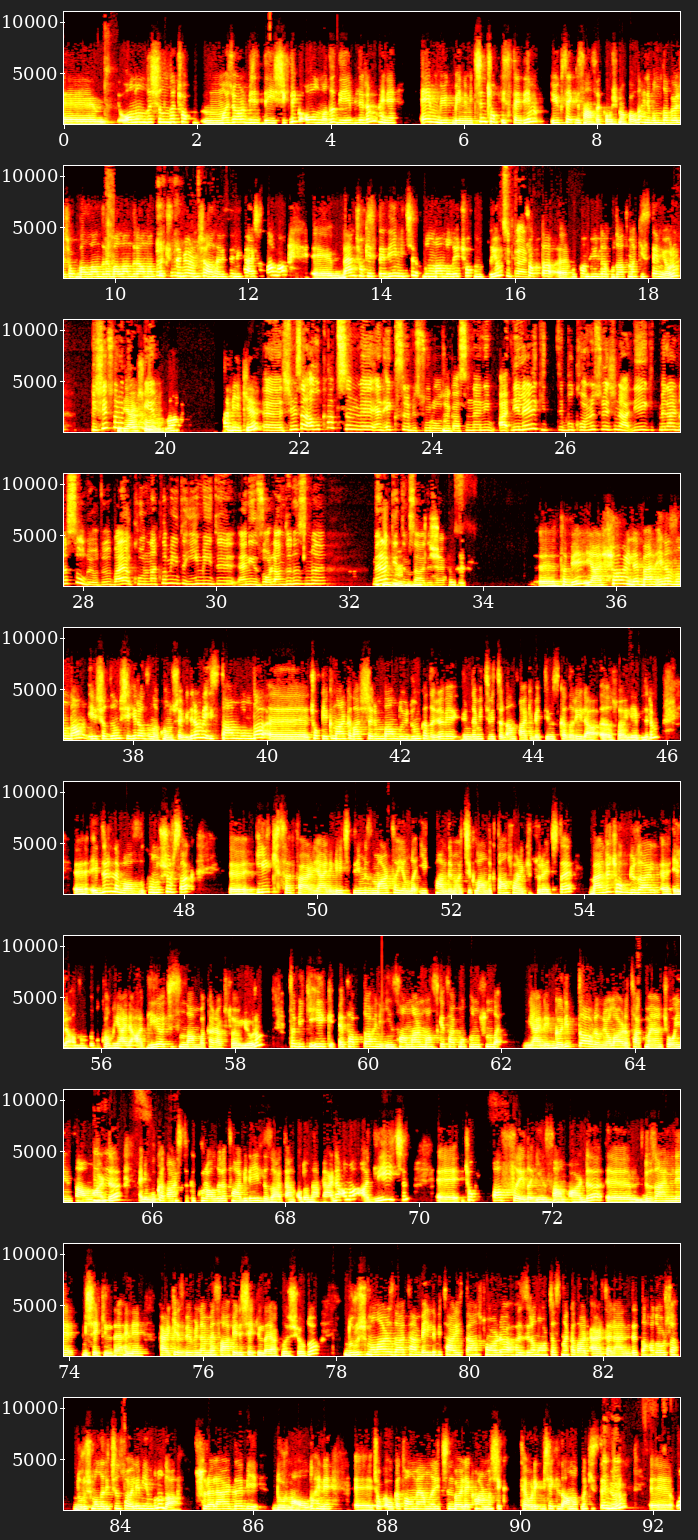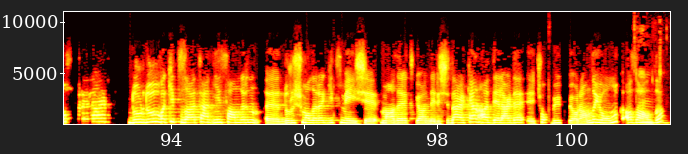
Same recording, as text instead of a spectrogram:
E, onun dışında çok majör bir değişiklik olmadı diyebilirim. Hani en büyük benim için çok istediğim yüksek lisansa kavuşmak oldu. Hani bunu da böyle çok ballandıra ballandıra anlatmak istemiyorum şu an hani senin karşında ama e, ben çok istediğim için bundan dolayı çok mutluyum. Süper. Çok da e, bu konuyu da uzatmak istemiyorum. Bir şey sorabilir Diğer miyim? sorumuza Tabii ki. Ee, şimdi sen avukatsın ve yani ekstra bir soru olacak aslında. Yani adliyelere gitti bu korona sürecinde adliyeye gitmeler nasıl oluyordu? Bayağı korunaklı mıydı, iyi miydi? Yani zorlandınız mı? Merak ettim sadece. E, tabii yani şöyle ben en azından yaşadığım şehir adına konuşabilirim ve İstanbul'da e, çok yakın arkadaşlarımdan duyduğum kadarıyla ve gündemi Twitter'dan takip ettiğimiz kadarıyla e, söyleyebilirim. E, Edirne bazlı konuşursak e, ilk sefer yani geçtiğimiz Mart ayında ilk pandemi açıklandıktan sonraki süreçte bence çok güzel e, ele alındı bu konu. Yani adliye açısından bakarak söylüyorum. Tabii ki ilk etapta hani insanlar maske takma konusunda yani garip davranıyorlardı. Takmayan çoğu insan vardı. Hı hı. Hani bu kadar sıkı kurallara tabi değildi zaten o dönemlerde ama adliye için e, çok az sayıda insan vardı. E, düzenli bir şekilde hani herkes birbirine mesafeli şekilde yaklaşıyordu. Duruşmalar zaten belli bir tarihten sonra Haziran ortasına kadar ertelendi. Daha doğrusu duruşmalar için söylemeyeyim bunu da sürelerde bir durma oldu. Hani e, çok avukat olmayanlar için böyle karmaşık teorik bir şekilde anlatmak istemiyorum. Hı hı. E, o süreler durduğu vakit zaten insanların e, duruşmalara gitme işi, mazeret gönderişi derken adliyelerde e, çok büyük bir oranda yoğunluk azaldı. Hmm.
